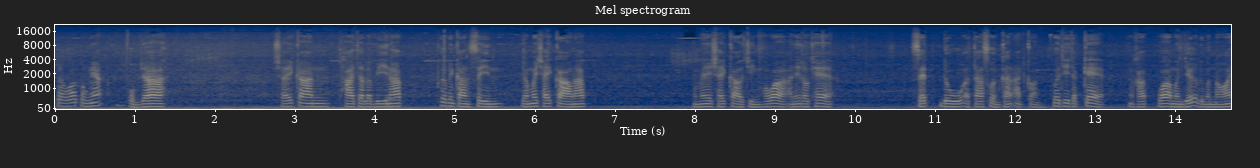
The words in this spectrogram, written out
แต่ว่าตรงเนี้ยผมจะ ใช้การทาจารบีนะครับ เพื่อเป็นการซีนยังไม่ใช้กาวนะครับ ยังไม่ได้ใช้กาวจริง เพราะว่าอันนี้เราแค่เซตดูอัตราส่วนการอัดก่อนเพื่อที่จะแก้นะครับ ว่ามันเยอะหรือมันน้อย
